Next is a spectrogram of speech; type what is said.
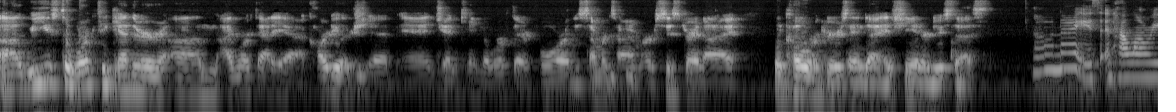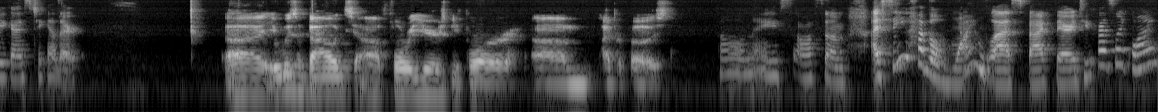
Uh, we used to work together. Um, I worked at a, a, uh, car dealership, and Jen came to work there for the summertime. Her sister and I were coworkers, and uh, and she introduced us. Oh, nice! And how long were you guys together? Uh, it was about uh, four years before um, I proposed. Oh, nice, awesome! I see you have a wine glass back there. Do you guys like wine?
